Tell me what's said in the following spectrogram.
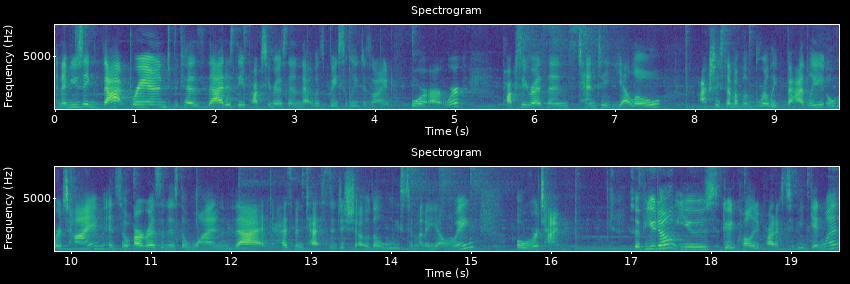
And I'm using that brand because that is the epoxy resin that was basically designed for artwork. Epoxy resins tend to yellow actually some of them really badly over time. And so art resin is the one that has been tested to show the least amount of yellowing over time. So if you don't use good quality products to begin with,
